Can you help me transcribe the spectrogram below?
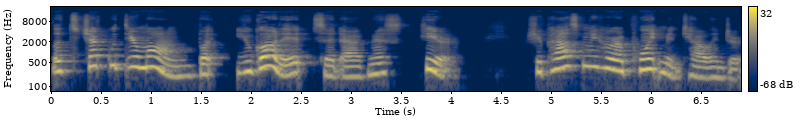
Let's check with your mom, but you got it, said Agnes. Here, she passed me her appointment calendar.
